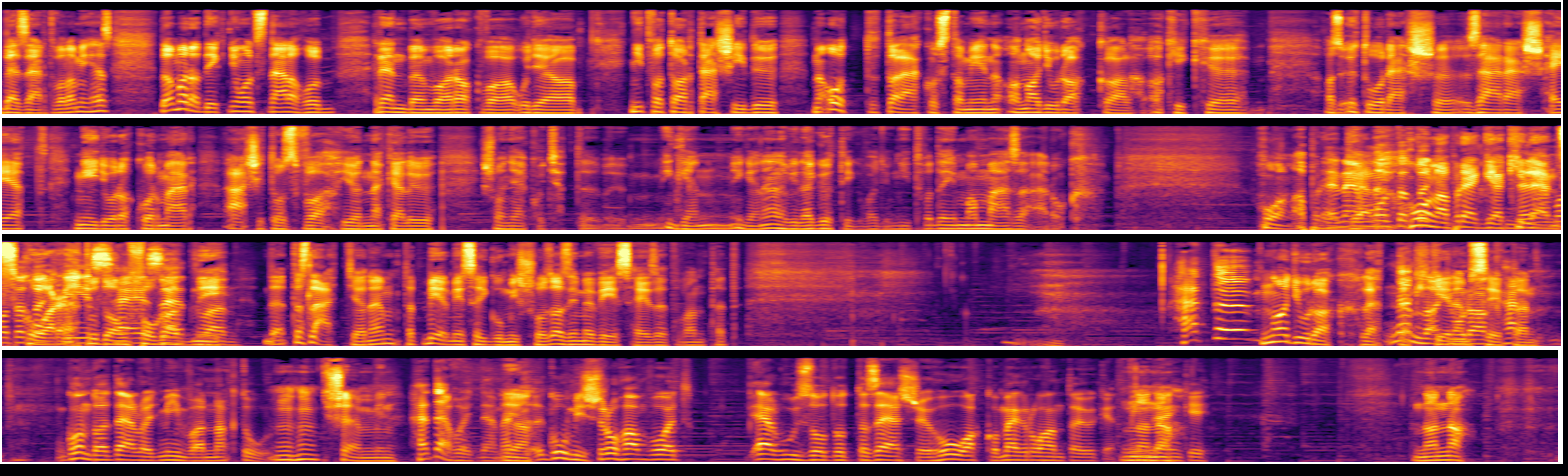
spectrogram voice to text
bezárt valamihez, de a maradék 8-nál, ahol rendben van rakva ugye a nyitvatartási idő, na ott találkoztam én a nagyurakkal, akik az öt órás zárás helyett négy órakor már ásítozva jönnek elő, és mondják, hogy hát igen, igen, elvileg ötig vagyunk nyitva, de én ma már zárok. Holnap reggel, mondtad, holnap hogy, reggel kilenckor tudom fogadni. Van. De ezt látja, nem? Tehát miért mész egy gumishoz? Azért, mert vészhelyzet van. Tehát... Hát... Nagy urak lettek, nem kérem nagy urak, szépen. Hát Gondold el, hogy min vannak túl. Uh-huh, semmin. Hát dehogy nem. Ja. Hát gumis roham volt, elhúzódott az első hó, akkor megrohanta őket na, mindenki. Na, na.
